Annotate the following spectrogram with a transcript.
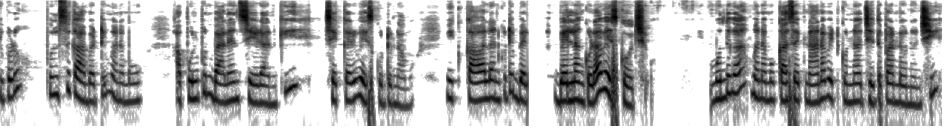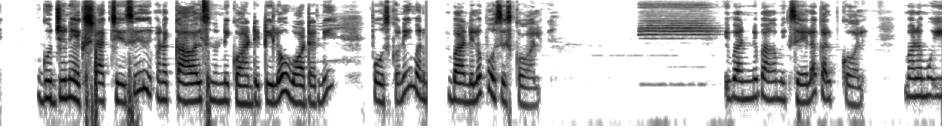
ఇప్పుడు పులుసు కాబట్టి మనము ఆ పులుపుని బ్యాలెన్స్ చేయడానికి చక్కెర వేసుకుంటున్నాము. మీకు కావాలనుకుంటే బెల్ బెల్లం కూడా వేసుకోవచ్చు. ముందుగా మనము కాసేపు నానబెట్టుకున్న చింతపండు నుంచి గుజ్జుని ఎక్స్ట్రాక్ట్ చేసి మనకు కావాల్సినన్ని క్వాంటిటీలో వాటర్ని పోసుకొని మనం బాండిలో పోసేసుకోవాలి. ఇవన్నీ బాగా మిక్స్ అయ్యేలా కలుపుకోవాలి. మనము ఈ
